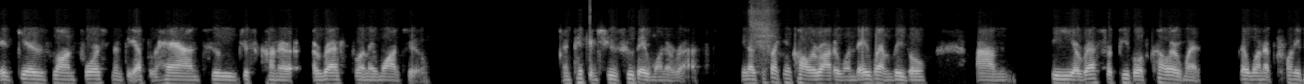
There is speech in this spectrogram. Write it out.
it gives law enforcement the upper hand to just kind of arrest when they want to and pick and choose who they want to arrest. You know, just like in Colorado when they went legal, um, the arrest for people of color went that went up 20%.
